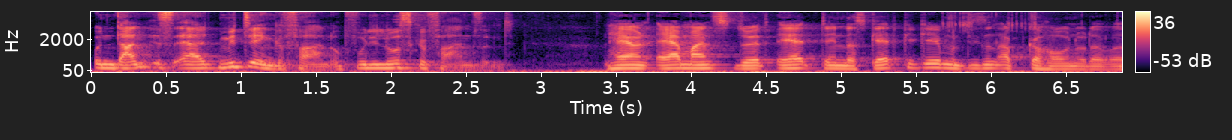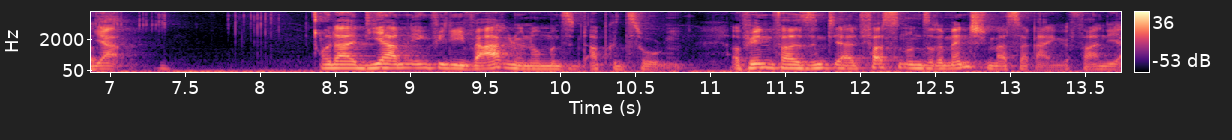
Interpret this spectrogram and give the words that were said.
Und dann ist er halt mit denen gefahren, obwohl die losgefahren sind. Hä, und er meinst du, er hat denen das Geld gegeben und die sind abgehauen oder was? Ja. Oder die haben irgendwie die Ware genommen und sind abgezogen. Auf jeden Fall sind die halt fast in unsere Menschenmasse reingefahren. Die,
